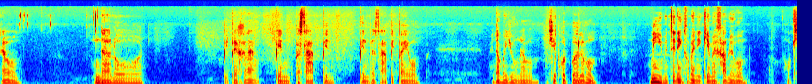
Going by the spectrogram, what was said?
นะผมดาวน์โหลด ปิดไปข้างล่าง เปลี่ยนภาษาเปลี่ยนเปลี่ยนภาษาปิดไปผม ไม่ต้องไปยุ่งนะผมโอเคกดเปิดแล้วผม นี่มันจะเด้งเข้าไปในเกมไมครับเลยผม โอเค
